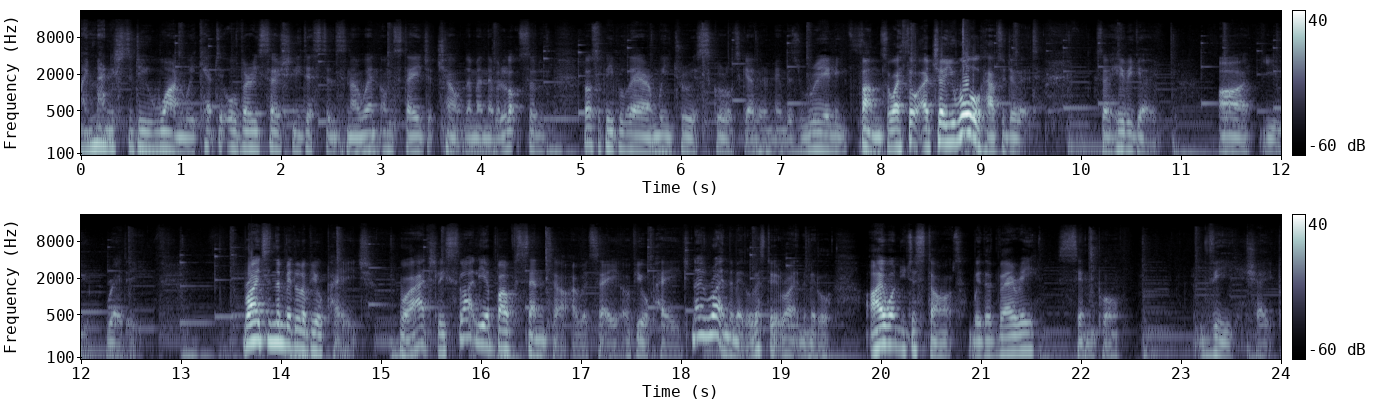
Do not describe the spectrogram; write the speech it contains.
I managed to do one. We kept it all very socially distanced, and I went on stage at Cheltenham, and there were lots of lots of people there, and we drew a squirrel together, and it was really fun. So I thought I'd show you all how to do it. So here we go. Are you ready? Right in the middle of your page. Well, actually, slightly above centre, I would say, of your page. No, right in the middle. Let's do it right in the middle. I want you to start with a very simple V shape.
